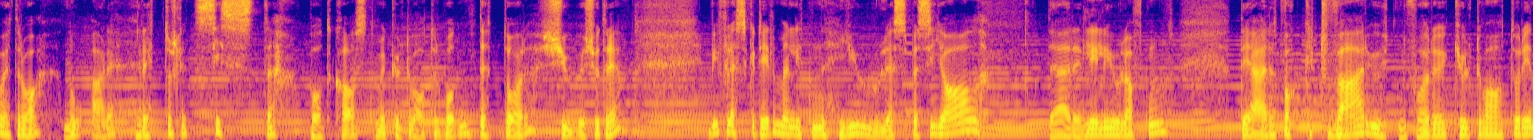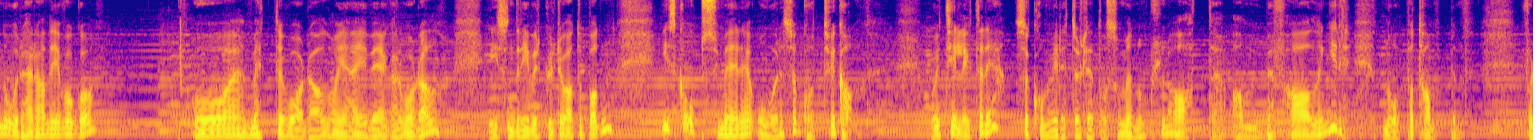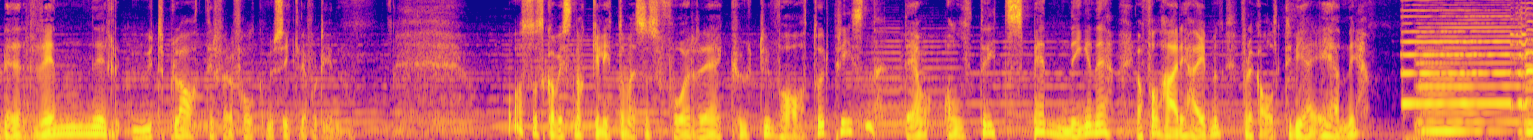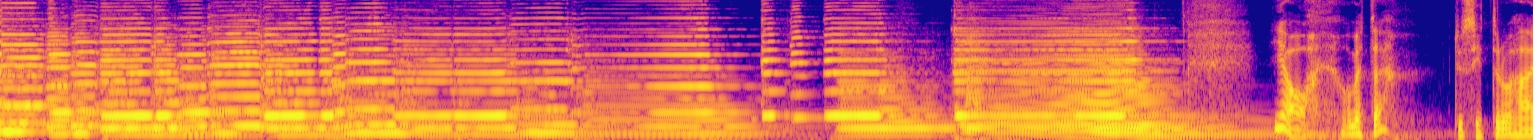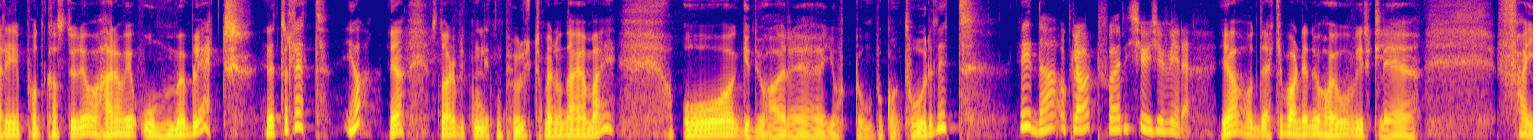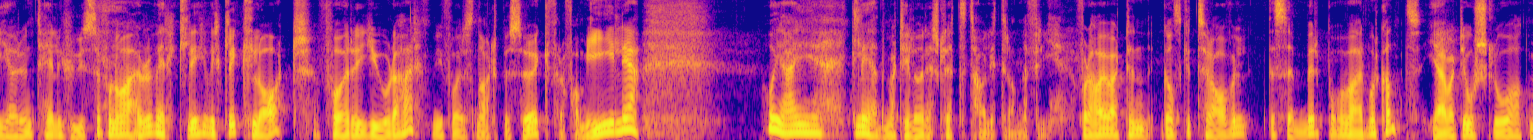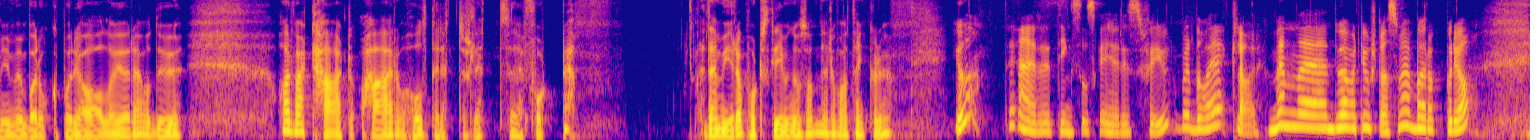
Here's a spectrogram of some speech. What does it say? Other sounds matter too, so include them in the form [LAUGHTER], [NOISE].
Og vet dere hva? Nå er det rett og slett siste podkast med Kultivatorpodden dette året, 2023. Vi flesker til med en liten julespesial. Det er lille julaften. Det er et vakkert vær utenfor Kultivator i Nordherad i Vågå. Og Mette Vårdal og jeg, Vegard Vårdal, vi som driver Kultivatorpodden, vi skal oppsummere året så godt vi kan. Og i tillegg til det, så kommer vi rett og slett også med noen plateanbefalinger nå på tampen. For det renner ut plater fra folkemusikere for tiden. Og så skal vi snakke litt om hvem som får eh, kultivatorprisen. Det er jo alltid litt spenning i det. Iallfall her i heimen, for det er ikke alltid vi er enige. Ja, og Mette, du sitter nå her i podkaststudio, og her har vi ommøblert, rett og slett. Ja. Ja, Så nå har det blitt en liten pult mellom deg og meg. Og du har eh, gjort om på kontoret ditt. Rydda og klart for 2024. Ja, og det er ikke bare det, du har jo virkelig feia rundt hele huset, for nå er det virkelig, virkelig klart for jula her. Vi får snart besøk fra familie. Og jeg gleder meg til å rett og slett ta litt fri. For det har jo vært en ganske travel desember på hver vår kant. Jeg har vært i Oslo og hatt mye med Barokk Boreal å gjøre, og du har vært her, her og holdt rett og slett eh, fortet. Det er mye rapportskriving og sånn, eller hva tenker du? Jo da, det er ting som skal gjøres før jul. Men da er jeg klar. Men eh, du har vært i Oslo også med Barokk Boreal.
